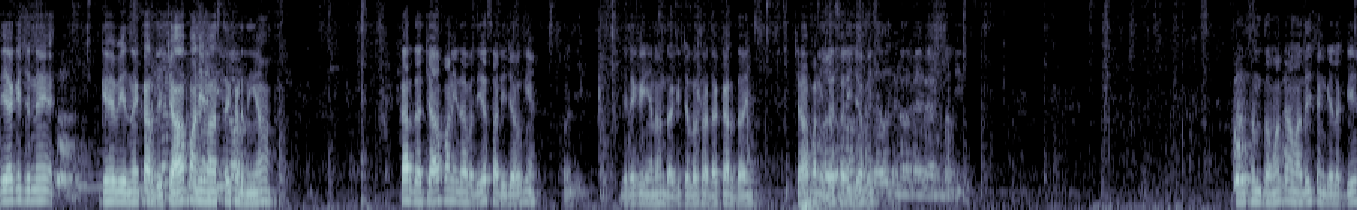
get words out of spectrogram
ਇਹ ਆ ਕਿ ਜਿੰਨੇ ਕਿਸੇ ਵੀਰ ਨੇ ਘਰ ਦੇ ਚਾਹ ਪਾਣੀ ਵਾਸਤੇ ਖੜਨੀਆਂ ਵਾ। ਘਰ ਦਾ ਚਾਹ ਪਾਣੀ ਦਾ ਵਧੀਆ ਸਾਰੀ ਜਾਊਗੀਆਂ। ਹਾਂਜੀ। ਜਿਹੜੇ ਕਈਆਂ ਨੂੰ ਹੁੰਦਾ ਕਿ ਚਲੋ ਸਾਡਾ ਘਰ ਦਾ ਹੀ ਚਾਹ ਪਾਣੀ ਦਾ ਸਰੀ ਜਾਵੇ। ਹੁਣ ਸਾਨੂੰ ਦੋਵਾਂ ਗਾਵਾਂ ਦੇ ਚੰਗੇ ਲੱਗੇ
